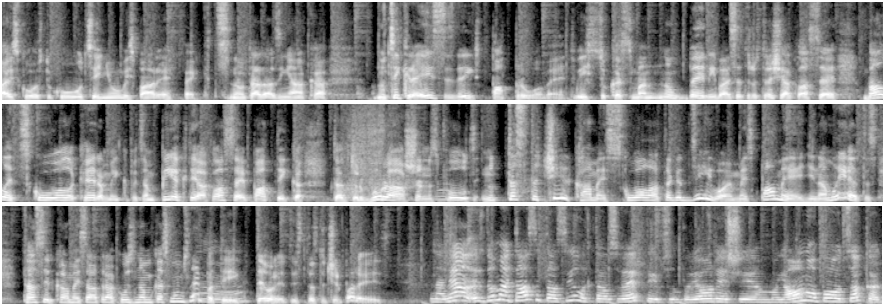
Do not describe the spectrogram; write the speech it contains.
aizkostu kūciņu vispār efekts? Nu, tādā ziņā, ka nu, cik reizes es drīkstu paprovēt visu, kas man nu, bērnībā, es atceros, 3. klasē, baleta skola, keramika, pēc tam 5. klasē patika, tad tur burāšanas pulci. Nu, tas taču ir kā mēs skolā tagad dzīvojam. Mēs pamēģinām lietas. Tas ir kā mēs ātrāk uzzinām, kas mums nepatīk. Mm. Teorētiski tas taču ir pareizi. Nē, jā, es domāju, tās ir tās ieliktās vērtības, un par jauniešiem jauno paudzi saka,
